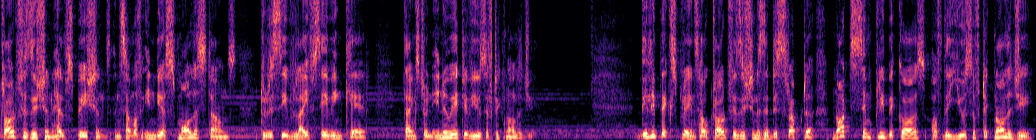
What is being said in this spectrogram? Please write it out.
Cloudphysician helps patients in some of india's smallest towns to receive life-saving care thanks to an innovative use of technology. Dilip explains how Cloudphysician is a disruptor not simply because of the use of technology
